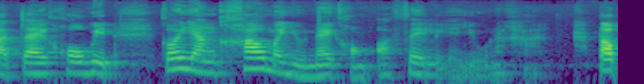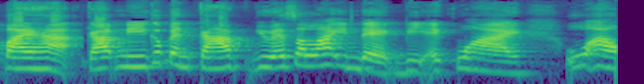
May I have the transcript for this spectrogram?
ปัจจัยโควิด ก็ยังเข้ามาอยู่ในของออสเตรเลียอยู่นะคะ ต่อไปค่ะกราฟนี้ก็เป็นกราฟ US Dollar Index DXY อู้เอา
